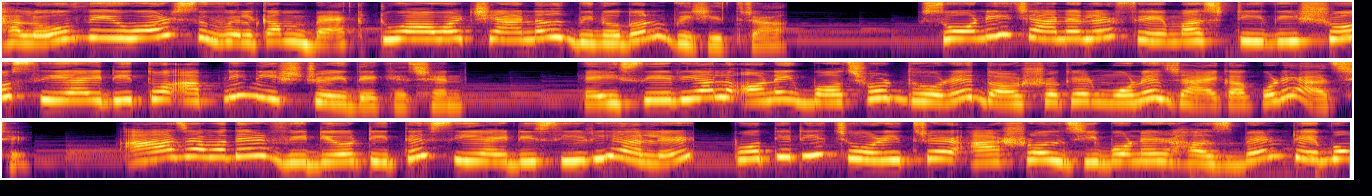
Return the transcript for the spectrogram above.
Hello viewers welcome back to our channel Binodon Bichitra Sony চ্যানেলের ফেমাস টিভি শো সিআইডি তো আপনি নিশ্চয়ই দেখেছেন। এই সিরিয়াল অনেক বছর ধরে দর্শকের মনে জায়গা করে আছে। আজ আমাদের ভিডিওটিতে সিআইডি সিরিয়ালের প্রতিটি চরিত্রের আসল জীবনের হাজবেন্ড এবং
